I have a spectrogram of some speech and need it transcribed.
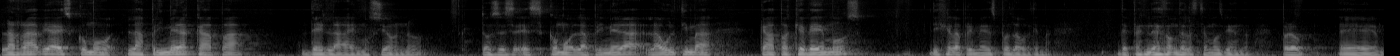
la rabia es como la primera capa de la emoción, ¿no? Entonces es como la primera, la última capa que vemos, dije la primera después la última, depende de dónde la estemos viendo, pero eh,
